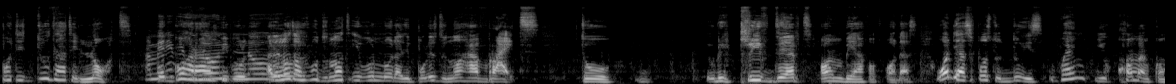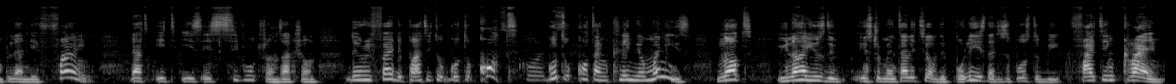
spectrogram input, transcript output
But they do that a lot. They go people around people and a lot of people do not even know that the police do not have rights to retrieve debt on behalf of others. What they are supposed to do is when you come and complain and they find that it is a civil transaction, they refer the party to go to court. Go to court and claim your monies. Not you now use the instrumentality of the police that is supposed to be fighting crime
